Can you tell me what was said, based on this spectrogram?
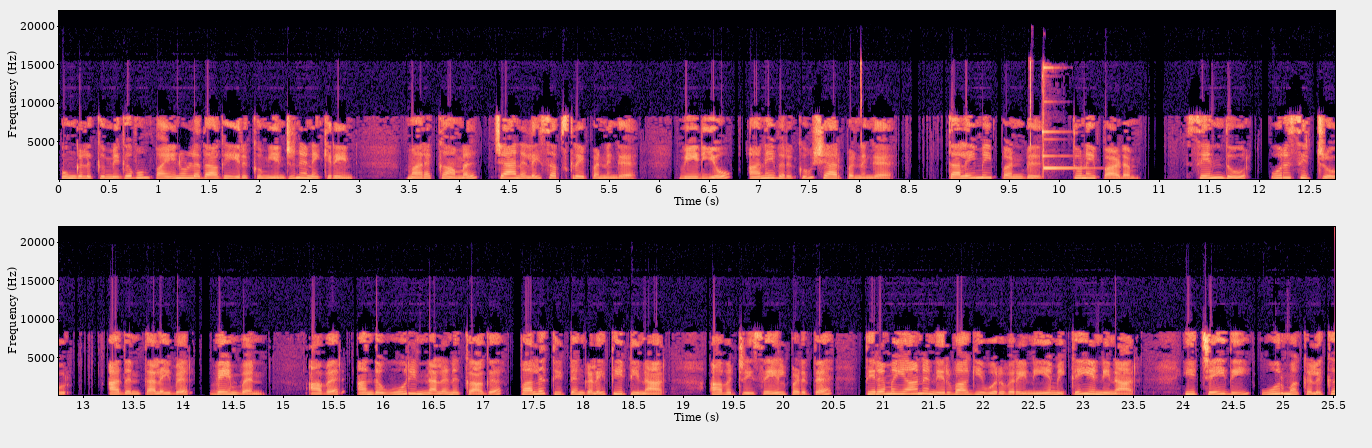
உங்களுக்கு மிகவும் பயனுள்ளதாக இருக்கும் என்று நினைக்கிறேன். மறக்காமல் சேனலை சப்ஸ்கிரைப் பண்ணுங்க. வீடியோ அனைவருக்கும் ஷேர் பண்ணுங்க. தலைமை பண்பு துணை பாடம் செந்தூர் ஒரு சிற்றூர். அதன் தலைவர் வேம்பன். அவர் அந்த ஊரின் நலனுக்காக பல திட்டங்களை தீட்டினார். அவற்றை செயல்படுத்த திறமையான நிர்வாகி ஒருவரை நியமிக்க எண்ணினார். இச்செய்தி ஊர் மக்களுக்கு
